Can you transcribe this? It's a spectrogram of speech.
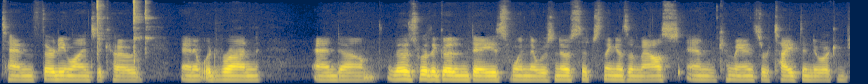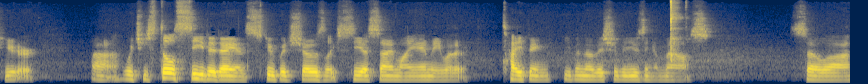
10, 30 lines of code, and it would run. And um, those were the good days when there was no such thing as a mouse and commands were typed into a computer uh, which you still see today in stupid shows like CSI Miami where they're typing even though they should be using a mouse. So uh,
